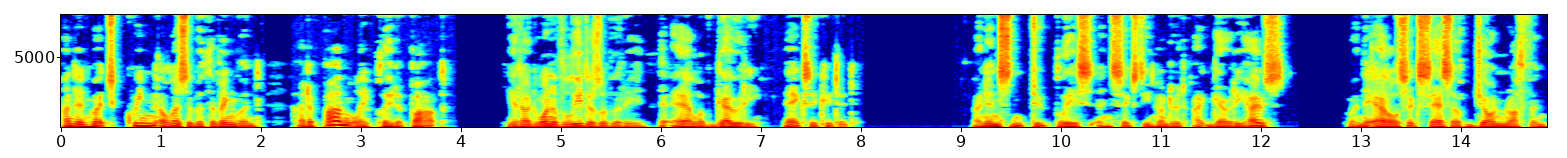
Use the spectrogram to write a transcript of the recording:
and in which Queen Elizabeth of England had apparently played a part, he had had one of the leaders of the raid, the Earl of Gowrie, executed. An incident took place in 1600 at Gowrie House, when the Earl's successor, John Ruthven,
